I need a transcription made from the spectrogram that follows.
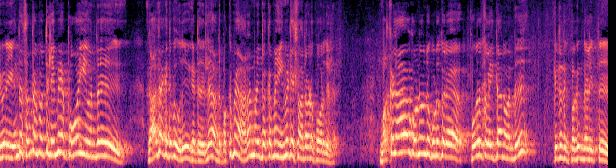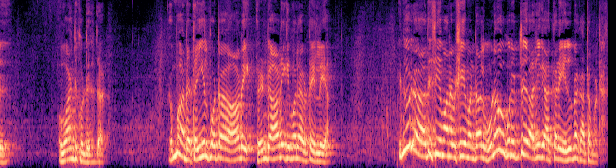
இவர் எந்த சந்தர்ப்பத்திலையுமே போய் வந்து ராஜா கிட்ட போய் உதவி கேட்டதில்லை. அந்த பக்கமே அரண்மனை பக்கமே இன்விடேஷன் அதோட போகிறதில்லை மக்களாக கொண்டு வந்து கொடுக்குற பொருட்களைத்தான் வந்து பிறருக்கு பகிர்ந்தளித்து வாழ்ந்து கொண்டிருந்தார். ரொம்ப அந்த தையல் போட்ட ஆடை ரெண்டு ஆடைக்கு மேலே அவர்கிட்ட இல்லையா? இன்னொரு அதிசயமான விஷயம் என்றால் உணவு குறித்து அதிக அக்கறை எதுவுமே காட்ட மாட்டார்.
